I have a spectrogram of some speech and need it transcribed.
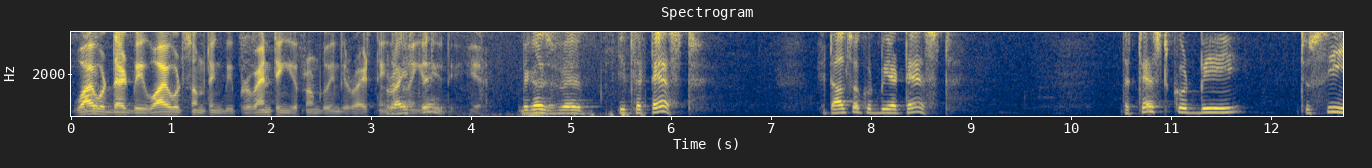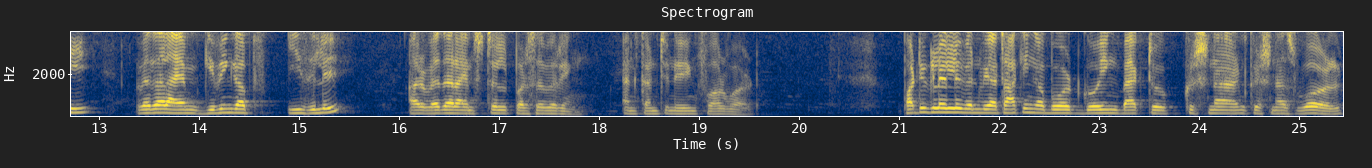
Why would that be? Why would something be preventing you from doing the right thing Right or doing thing. your duty? Yeah. Because it's a test. It also could be a test. The test could be to see whether I am giving up easily or whether I am still persevering and continuing forward. Particularly when we are talking about going back to Krishna and Krishna's world,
